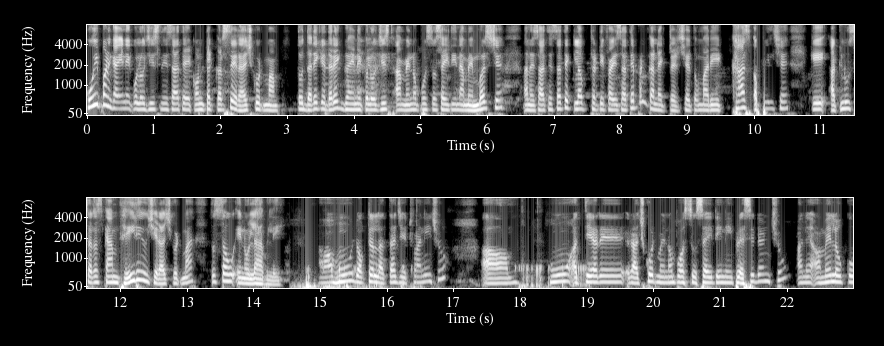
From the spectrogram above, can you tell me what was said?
કોઈ પણ ગાયનેકોલોજીસ્ટની સાથે કોન્ટેક્ટ કરશે રાજકોટમાં, તો દરેકે દરેક ગાયનેકોલોજીસ્ટ આ મેનોપોઝ સોસાયટીના મેમ્બર્સ છે અને સાથે સાથે ક્લબ થર્ટી ફાઇવ સાથે પણ કનેક્ટેડ છે. તો મારી એક ખાસ અપીલ છે કે આટલું સરસ કામ થઈ રહ્યું છે રાજકોટમાં, તો સૌ એનો લાભ લે. હું ડૉક્ટર લતા જેઠવાની છું. હું અત્યારે રાજકોટ મેનોપોઝ સોસાયટીની પ્રેસિડન્ટ છું. અને અમે લોકો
